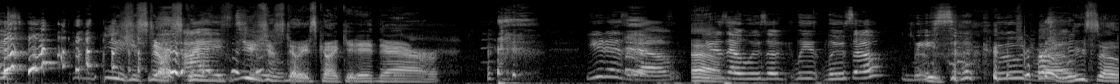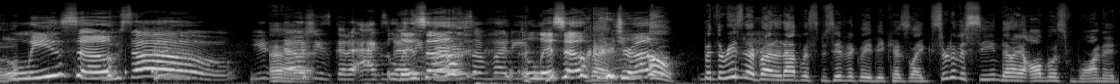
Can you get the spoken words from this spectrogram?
Just- You just know it's I gonna, you just know he's gonna get in there. you just know. Uh. you just know Luso, Li- Luso, Lisa Kudrow, Luso. Lizzo. Luso. You know Uh. she's gonna accidentally Lizzo? murder somebody. Lizzo Right. Kudrow. Oh, but the reason I brought it up was specifically because, like, sort of a scene that I almost wanted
